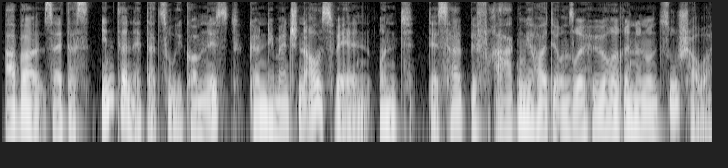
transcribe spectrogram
aber seit das Internet dazugekommen ist, können die Menschen auswählen und deshalb befragen wir heute unsere Hörerinnen und Zuschauer.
